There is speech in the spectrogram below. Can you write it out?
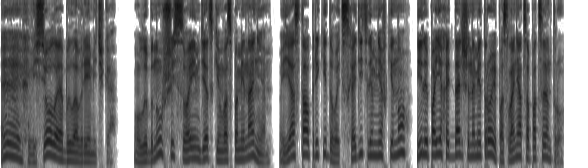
Эх, веселое было времечко. Улыбнувшись своим детским воспоминаниям, я стал прикидывать, сходить ли мне в кино или поехать дальше на метро и послоняться по центру.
